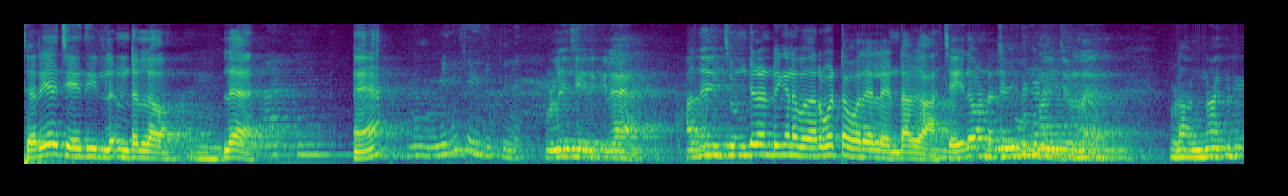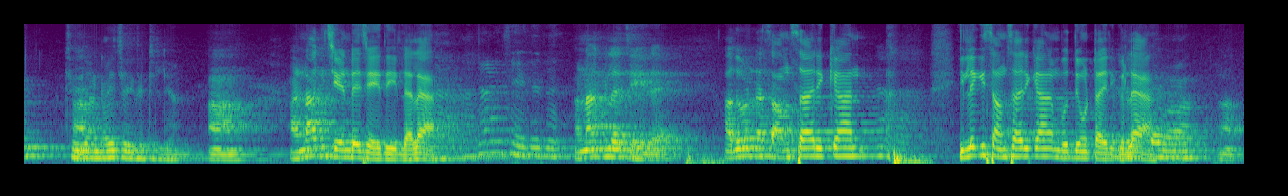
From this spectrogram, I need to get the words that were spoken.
ചെറിയ ചെയ്തില്ല ഉണ്ടല്ലോ. അല്ലേ ഏ? ഉള്ളിൽ ചെയ്തിട്ടില്ല. അത് ചുണ്ട് രണ്ടും ഇങ്ങനെ വേർപെട്ട പോലെയല്ലേ ഉണ്ടാകുക ചെയ്തോണ്ടല്ലേ ഇവിടെ അണ്ണാക്കിന് ചെയ്യാണ്ടായി ചെയ്തിട്ടില്ല. ആ. അണ്ണാക്ക് ചെയ്യണ്ടേ ചെയ്തില്ല അല്ലേ അതാണ് ചെയ്തത്. അണ്ണാക്കില ചെയ്തേ. അതുകൊണ്ട് സംസാരിക്കാൻ ഇല്ലെങ്കിൽ സംസാരിക്കാനും ബുദ്ധിമുട്ടായിരിക്കും അല്ലേ? ആ.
